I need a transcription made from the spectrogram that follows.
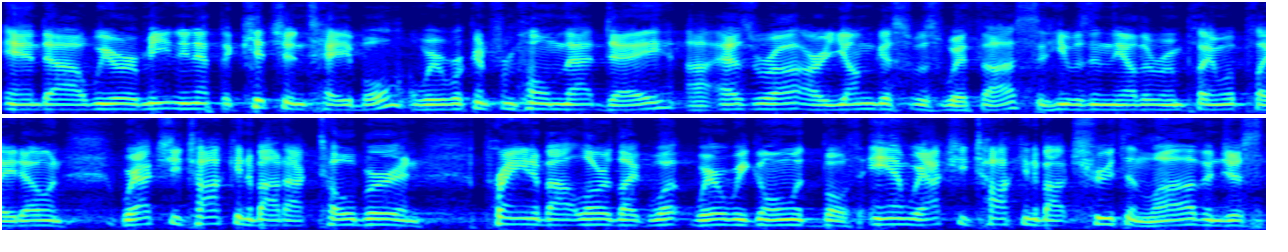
and uh, we were meeting at the kitchen table. We were working from home that day. Uh, Ezra, our youngest, was with us, and he was in the other room playing with Play-Doh. And we're actually talking about October and praying about Lord, like what, where are we going with both? And we're actually talking about truth and love, and just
